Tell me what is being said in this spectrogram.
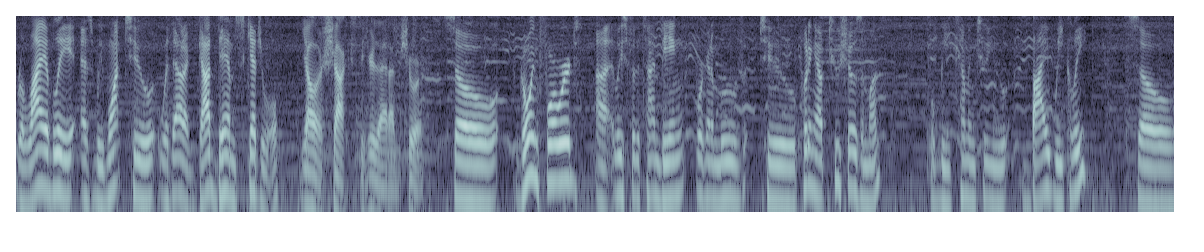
reliably as we want to without a goddamn schedule. Y'all are shocked to hear that, I'm sure. So, going forward, uh, at least for the time being, we're going to move to putting out two shows a month. We'll be coming to you bi weekly. So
